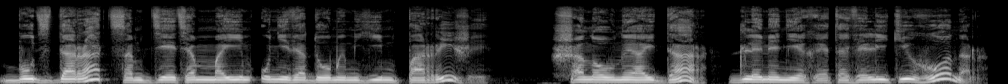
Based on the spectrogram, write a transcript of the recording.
Будзь дарадцам дзецям маім у невядомым ім парыжы. Шаноўны айдар, для мяне гэта вялікі гонар.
